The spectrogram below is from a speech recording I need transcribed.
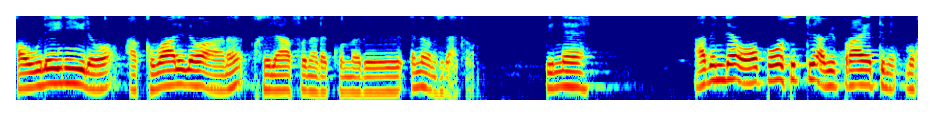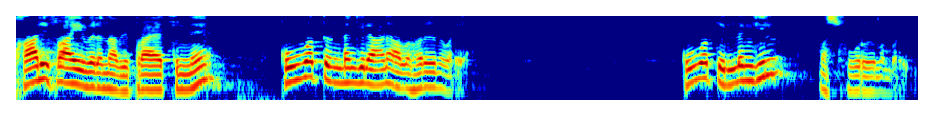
കൗലൈനിയിലോ അഖ്വാലിലോ ആണ് ഖിലാഫ് നടക്കുന്നത് എന്ന് മനസ്സിലാക്കണം. പിന്നെ അതിന്റെ ഓപ്പോസിറ്റ് അഭിപ്രായത്തിന് മുഖാലിഫായി വരുന്ന അഭിപ്രായത്തിന് കൂവത്തുണ്ടെങ്കിലാണ് അൽഹർ എന്ന് പറയാം. കൂവത്തില്ലെങ്കിൽ മഷ്ഹൂർ എന്നും പറയും.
